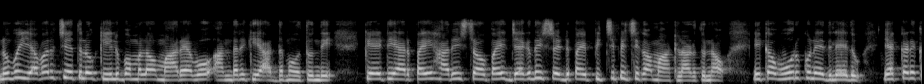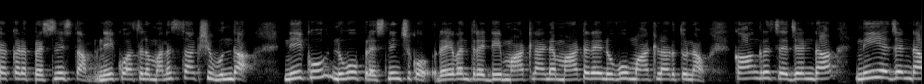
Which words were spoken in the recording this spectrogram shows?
నువ్వు ఎవరి చేతిలో కీలుబొమ్మలో మారావో అందరికీ అర్థమవుతుంది. కేటీఆర్ పై హరీష్ రావు పై జగదీష్ రెడ్డిపై పిచ్చి పిచ్చిగా మాట్లాడుతున్నావు. ఇక ఊరుకునేది లేదు. ఎక్కడికక్కడ ప్రశ్నిస్తాం. నీకు అసలు మనస్సాక్షి ఉందా? నీకు నువ్వు ప్రశ్నించుకో. రేవంత్ రెడ్డి మాట్లాడిన మాటనే నువ్వు మాట్లాడుతున్నావు. కాంగ్రెస్ ఎజెండా నీ ఎజెండా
